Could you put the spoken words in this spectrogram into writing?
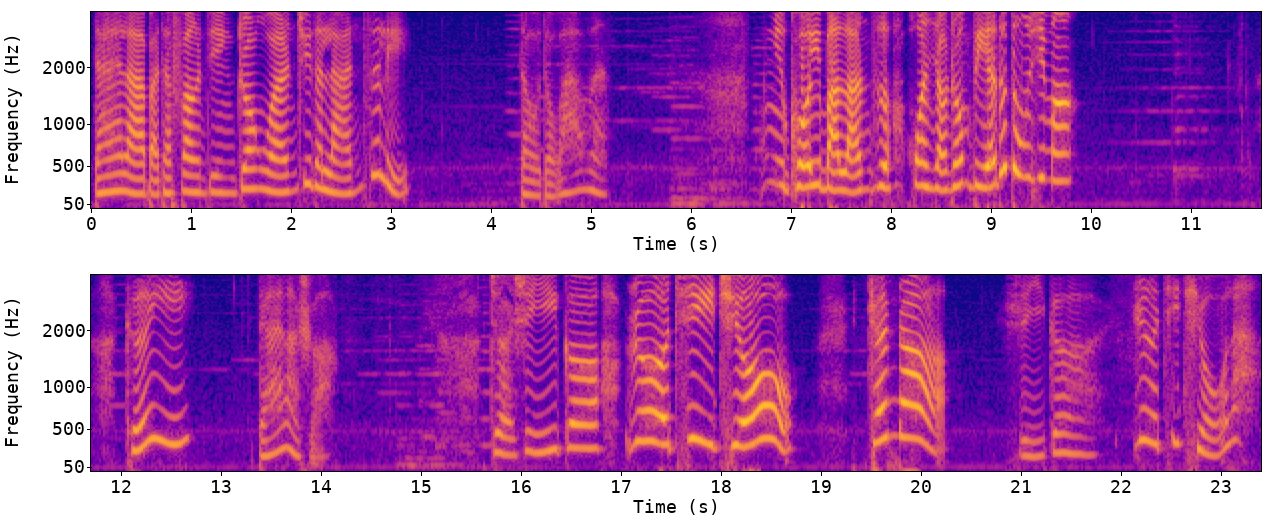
黛拉把它放进装玩具的篮子里。豆豆蛙问：“你可以把篮子幻想成别的东西吗？”可以。戴拉说：“这是一个热气球，真的是一个热气球啦！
